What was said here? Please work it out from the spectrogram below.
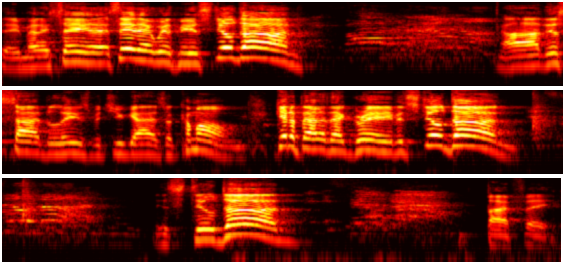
Amen. Say, say that with me. It's still done. Ah, uh, this side believes, but you guys are, come on, get up out of that grave. It's still done. It's still done. It's still done, it's still done. by faith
